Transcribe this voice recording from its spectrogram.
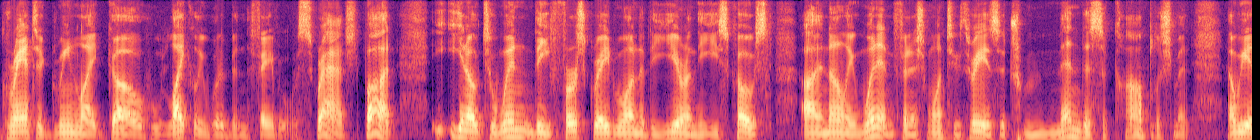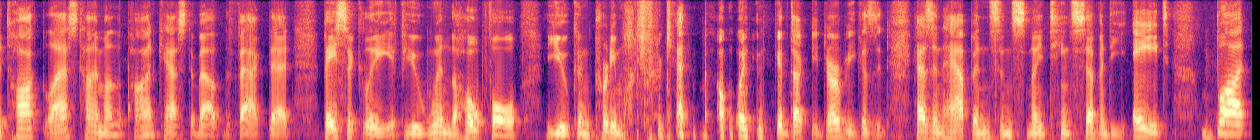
Granted, Green Light Go, who likely would have been the favorite, was scratched. But you know, to win the first Grade One of the year on the East Coast, uh, and not only win it and finish one, two, three, is a tremendous accomplishment. And we had talked last time on the podcast about the fact that basically, if you win the hopeful, you can pretty much forget about winning the Kentucky Derby because it hasn't happened since 1978. But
